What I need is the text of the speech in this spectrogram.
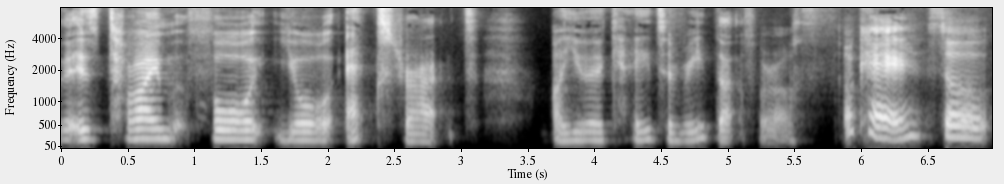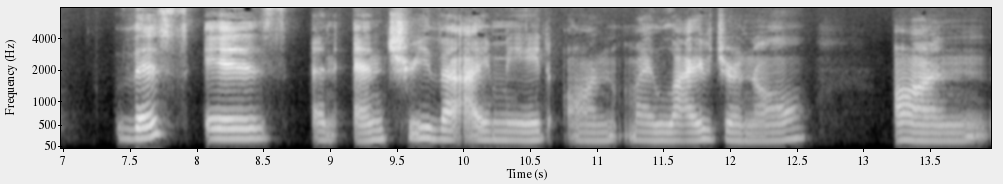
It is time for your extract. Are you okay to read that for us? Okay, so this is an entry that I made on my live journal on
